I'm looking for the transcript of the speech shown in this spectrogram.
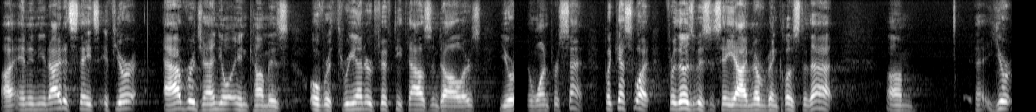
Uh, and in the United States, if your average annual income is over $350,000, you're in the 1%. But guess what? For those of us who say, yeah, I've never been close to that, um, uh, you're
